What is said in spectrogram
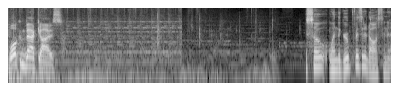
Welcome back, guys. So, when the group visited Austin,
